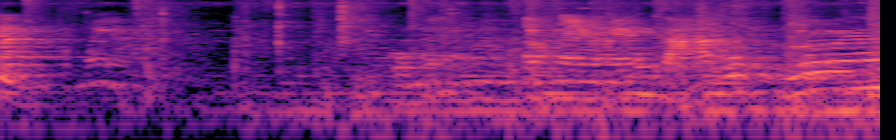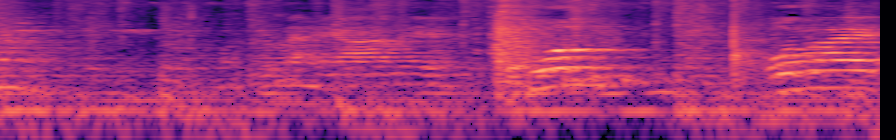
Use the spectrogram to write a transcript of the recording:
đây. Còn mẹ này là mẹ không cả bụng nữa Mẹ à mày uống, uống Buông đây.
